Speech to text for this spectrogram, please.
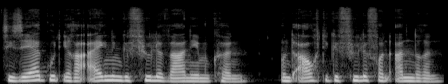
sie sehr gut ihre eigenen Gefühle wahrnehmen können und auch die Gefühle von anderen.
